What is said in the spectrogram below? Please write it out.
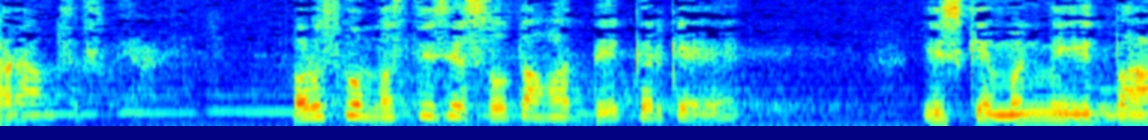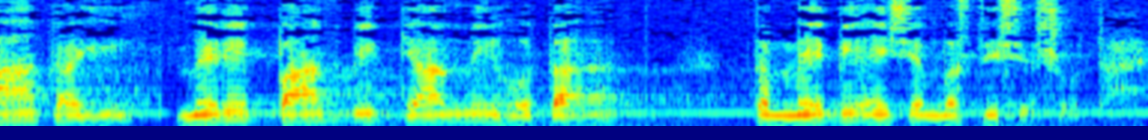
आराम से सोया है। और उसको मस्ती से सोता हुआ देख करके इसके मन में एक बात आई, मेरे पास भी ज्ञान नहीं होता तो मैं भी ऐसे मस्ती से सोता है।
